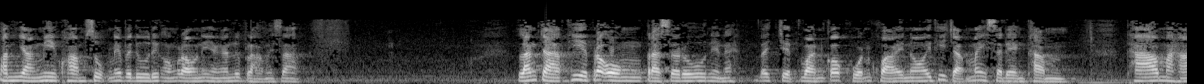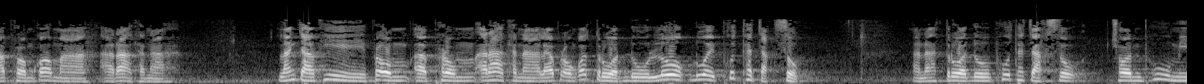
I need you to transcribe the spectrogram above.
วันอย่างมีความสุขเนี่ยไปดูที่ของเรานี่อย่างนั้นหรือเปล่าไม่ทราบ หลังจากที่พระองค์ตรัสรู้เนี่ยนะได้เจ็ดวันก็ขวนขวายน้อยที่จะไม่แสดงธรรมเท้ามหาพรหมก็มาอาราธนา หลังจากที่พระองค์พรหมอาราธนาแล้วพระองค์ก็ตรวจดูโลกด้วยพุทธจักสุอะนะตรวจดูพุทธจักสุชนผู้มี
